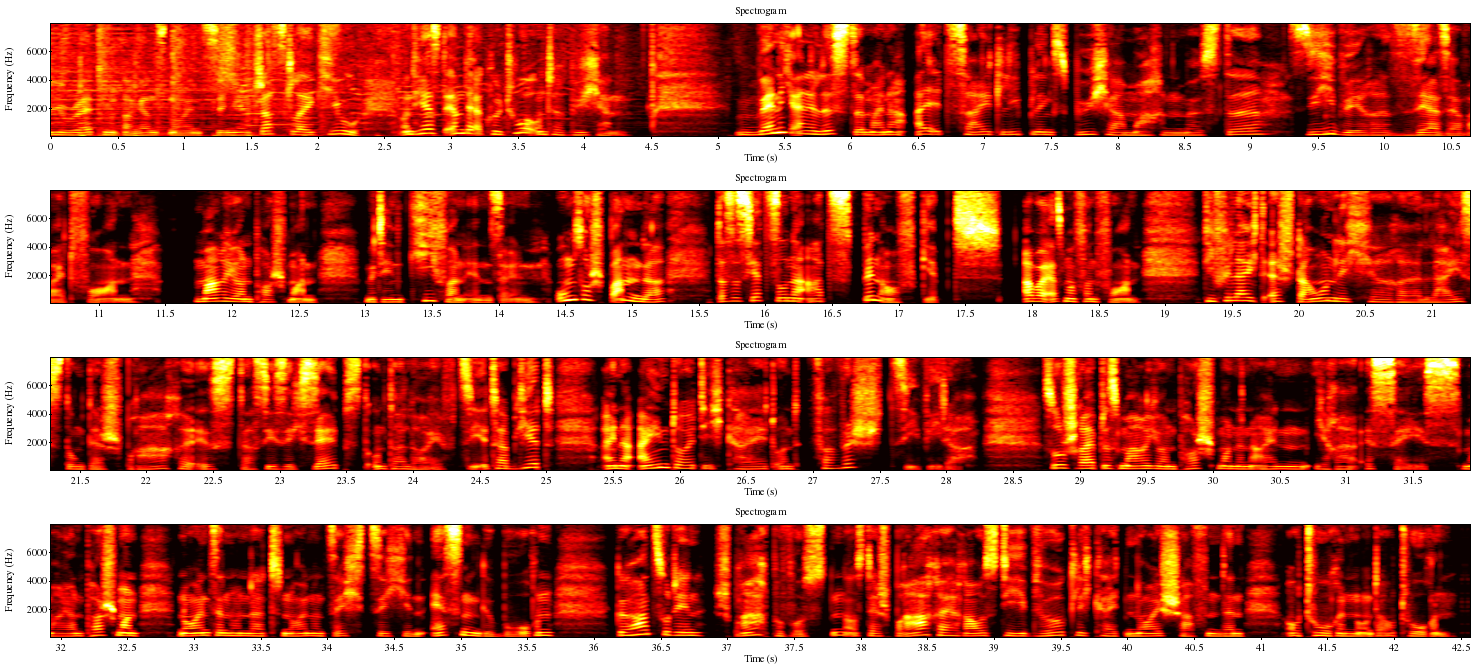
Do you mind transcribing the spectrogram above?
Simply Red mit einer ganz neuen Single, Just Like You. Und hier ist MDR Kultur unter Büchern. Wenn ich eine Liste meiner Allzeit-Lieblingsbücher machen müsste, sie wäre sehr, sehr weit vorn. Marion Poschmann mit den Kieferninseln. Umso spannender, dass es jetzt so eine Art Spin-off gibt. Aber erstmal von vorn. Die vielleicht erstaunlichere Leistung der Sprache ist, dass sie sich selbst unterläuft. Sie etabliert eine Eindeutigkeit und verwischt sie wieder. So schreibt es Marion Poschmann in einem ihrer Essays. Marion Poschmann, 1969 in Essen geboren, gehört zu den Sprachbewussten, aus der Sprache heraus die Wirklichkeit neu schaffenden Autorinnen und Autoren.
